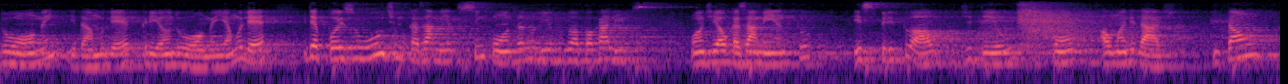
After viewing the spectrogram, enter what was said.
do homem e da mulher, criando o homem e a mulher, e depois o último casamento se encontra no livro do Apocalipse, onde é o casamento espiritual de Deus com a humanidade. Então,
